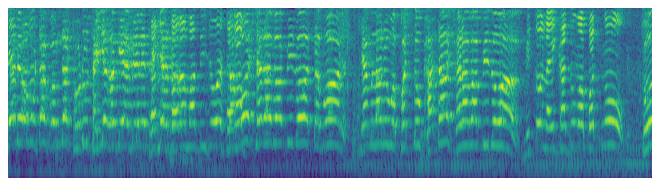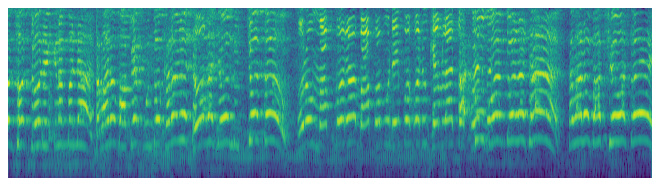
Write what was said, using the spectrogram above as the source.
તમે એવું મોટા ગોમદાર થોડું થઈ ગયા કે એમએલએ થઈ ગયા શરમ આપી જુઓ શરમ. આપી દો તમોર કેમલાનું મફતનું ખાતા શરમ આપી દો. મી તો નહીં ખાધું મફતનું. ચોર છો ચોર એક નંબરના. તમારો બાપે કુંદો ખરો ને તમારા જો લુચ્ચો તો. થોરો માફ કરો બાપ અમુ નહીં પકડું ખેમલા ચોખ્ખો ગોમ છે. તમારો બાપ સેવો તોય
